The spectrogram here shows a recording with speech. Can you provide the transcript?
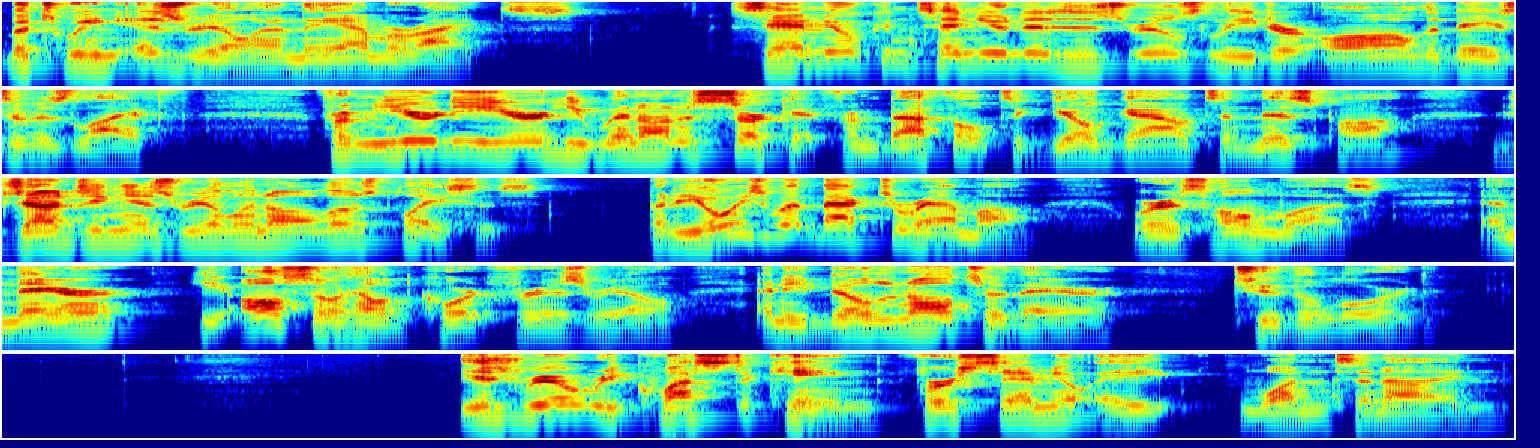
between Israel and the Amorites. Samuel continued as Israel's leader all the days of his life. From year to year, he went on a circuit from Bethel to Gilgal to Mizpah, judging Israel in all those places. But he always went back to Ramah, where his home was, and there he also held court for Israel, and he built an altar there to the Lord. Israel requests a king, 1 Samuel 8, 1 to 9.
